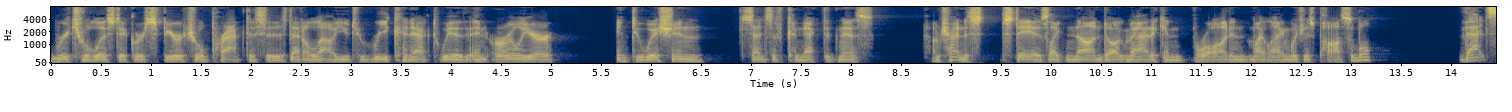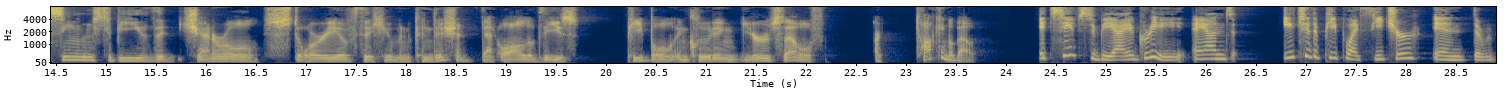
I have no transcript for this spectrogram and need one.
ritualistic or spiritual practices that allow you to reconnect with an earlier intuition, sense of connectedness. I'm trying to stay as like non-dogmatic and broad in my language as possible. That seems to be the general story of the human condition that all of these people, including yourself, are talking about. It seems to be. I agree. And each of the people I feature in the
